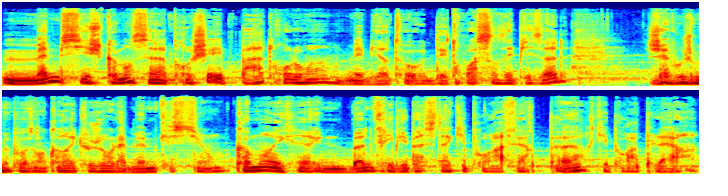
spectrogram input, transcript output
Même si je commence à approcher pas trop loin, mais bientôt des 300 épisodes, j'avoue je me pose encore et toujours la même question. Comment écrire une bonne creepypasta qui pourra faire peur, qui pourra plaire?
